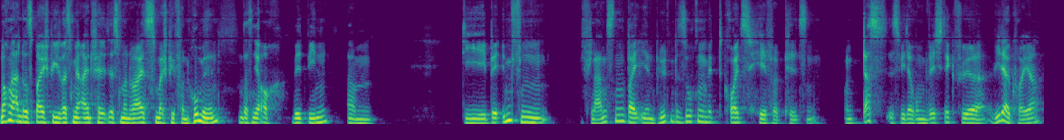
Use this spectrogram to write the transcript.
noch ein anderes Beispiel, was mir einfällt, ist, man weiß zum Beispiel von Hummeln, und das sind ja auch Wildbienen, ähm, die beimpfen Pflanzen bei ihren Blütenbesuchen mit Kreuzhefepilzen. Und das ist wiederum wichtig für Wiederkäuer,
